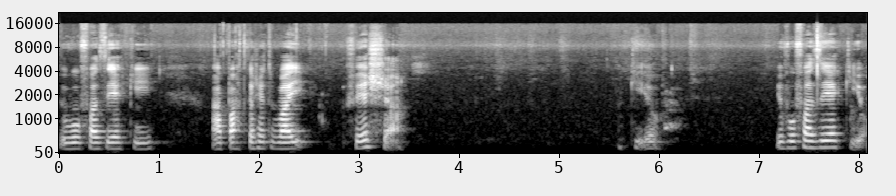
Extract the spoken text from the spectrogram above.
Eu vou fazer aqui a parte que a gente vai fechar. Aqui, ó. Eu vou fazer aqui, ó.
